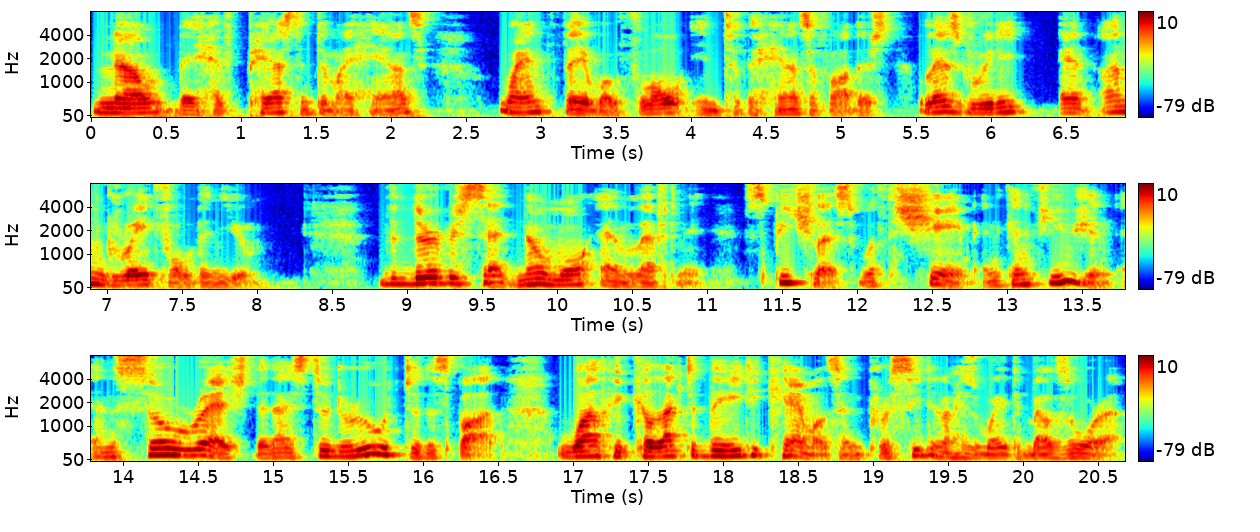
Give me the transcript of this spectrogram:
Now they have passed into my hands, when they will flow into the hands of others, less greedy and ungrateful than you. The dervish said no more and left me, speechless with shame and confusion, and so wretched that I stood rooted to the spot, while he collected the eighty camels and proceeded on his way to Balsora.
